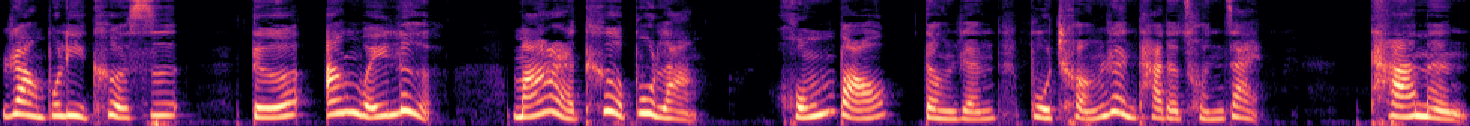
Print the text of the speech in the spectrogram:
让布利克斯、德安维勒、马尔特布朗、洪堡等人不承认他的存在，他们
